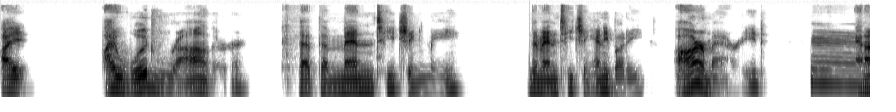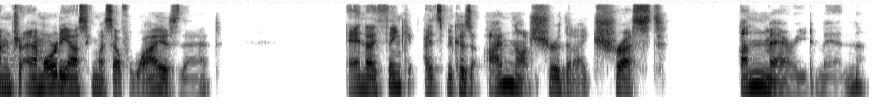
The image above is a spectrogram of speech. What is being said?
I I would rather that the men teaching me, the men teaching anybody, are married. And I'm Mm. try- I'm already asking myself why is that? And I think it's because I'm not sure that I trust unmarried men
